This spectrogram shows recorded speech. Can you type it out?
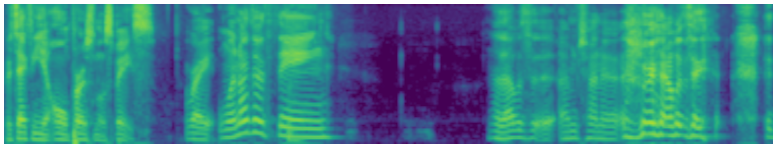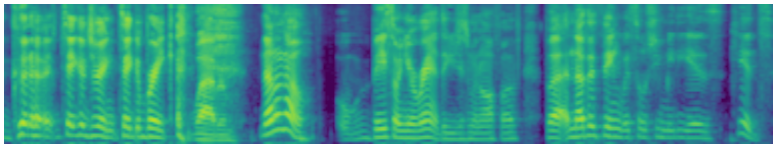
protecting your own personal space. Right. One other thing. No, that was. A, I'm trying to. that was a, a good. Uh, take a drink. Take a break. What happened? No, no, no. Based on your rant that you just went off of. But another thing with social media is kids,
